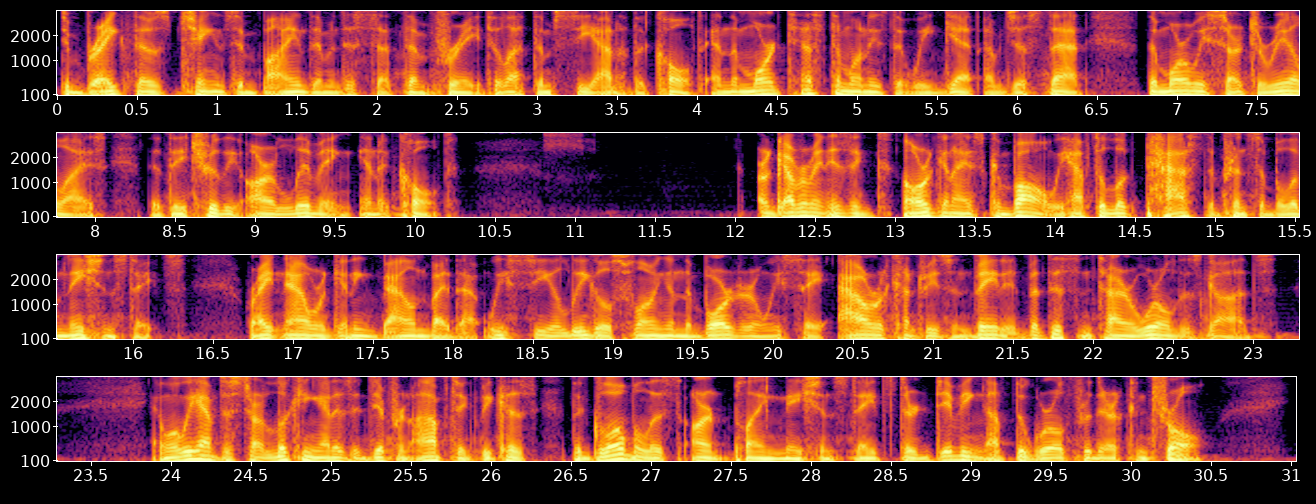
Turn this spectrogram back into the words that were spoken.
to break those chains and bind them and to set them free, to let them see out of the cult. And the more testimonies that we get of just that, the more we start to realize that they truly are living in a cult. Our government is an organized cabal. We have to look past the principle of nation states. Right now, we're getting bound by that. We see illegals flowing in the border and we say our country's invaded, but this entire world is God's. And what we have to start looking at is a different optic because the globalists aren't playing nation states, they're divvying up the world for their control.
